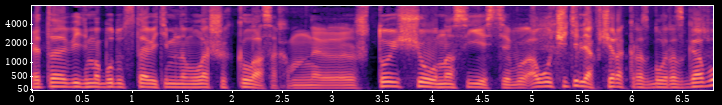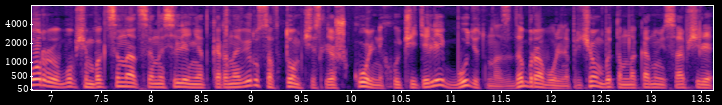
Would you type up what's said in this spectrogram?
Это, видимо, будут ставить именно в младших классах. Э, что еще у нас есть? О учителях вчера как раз был разговор. В общем, вакцинация населения от коронавируса, в том числе школьных учителей, будет у нас добровольно. Причем об этом накануне сообщили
